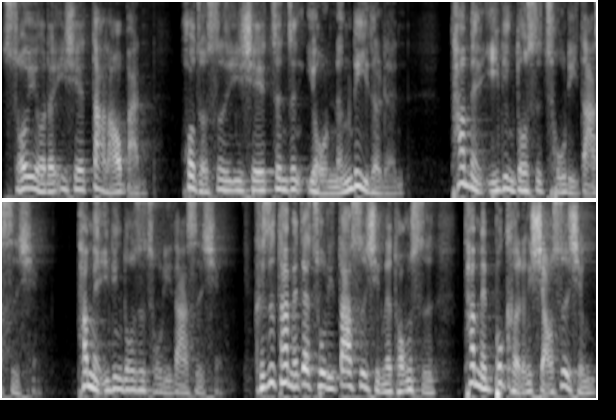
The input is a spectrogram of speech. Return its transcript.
所有的一些大老板或者是一些真正有能力的人，他们一定都是处理大事情，他们一定都是处理大事情。可是他们在处理大事情的同时，他们不可能小事情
